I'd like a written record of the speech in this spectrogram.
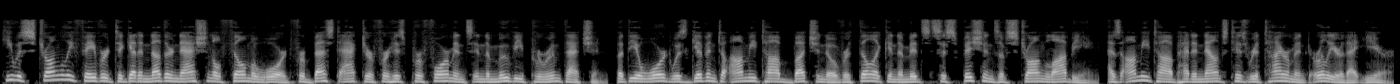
He was strongly favoured to get another National Film Award for Best Actor for his performance in the movie Perumthachan, but the award was given to Amitabh Bachchan over Thilakan amidst suspicions of strong lobbying, as Amitabh had announced his retirement earlier that year.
